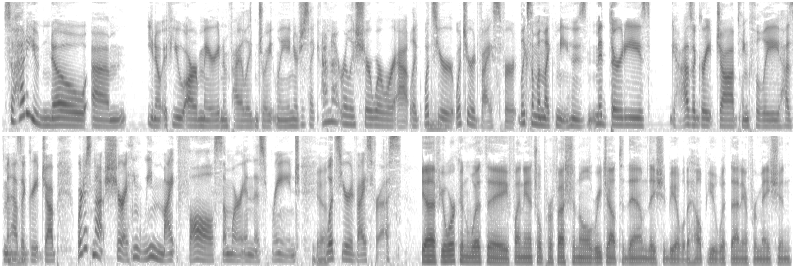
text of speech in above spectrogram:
So how do you know, um, you know, if you are married and filing jointly, and you're just like, I'm not really sure where we're at. Like, what's mm. your what's your advice for like someone like me who's mid thirties, has a great job, thankfully, husband has a mm-hmm. great job. We're just not sure. I think we might fall somewhere in this range. Yeah. What's your advice for us? Yeah, if you're working with a financial professional, reach out to them. They should be able to help you with that information.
